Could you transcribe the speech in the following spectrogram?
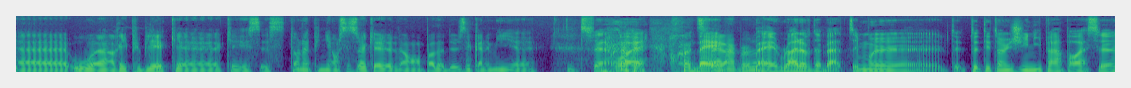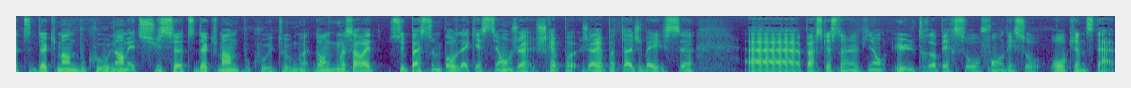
euh, ou euh, en République? euh, c'est ton opinion. C'est sûr que là, on parle de deux économies Différent, ouais. Ben, un peu. ben, right off the bat, tu sais, moi, toi, t'es un génie par rapport à ça. Tu te documentes beaucoup. Non, mais tu suis ça, tu documentes beaucoup et tout. Donc, moi, ça va être, c'est pas si tu me poses la question, je je serais pas, j'aurais pas touch base ça. Euh, parce que c'est une opinion ultra perso fondée sur aucune stats.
